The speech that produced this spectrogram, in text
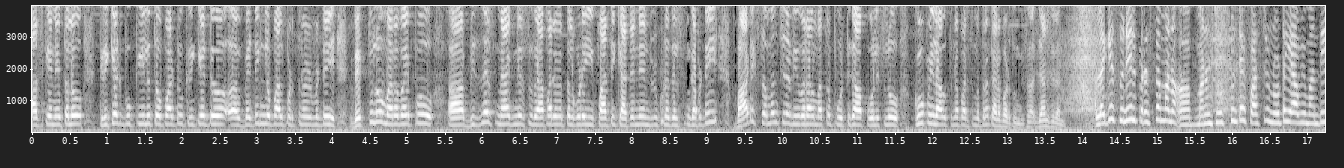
రాజకీయ నేతలు క్రికెట్ బుక్కీలతో పాటు క్రికెట్ బెట్టింగ్లో పాల్పడుతున్నటువంటి వ్యక్తులు. మరోవైపు బిజినెస్ మ్యాగ్నెట్స్ వ్యాపారవేత్తలు కూడా ఈ పార్టీకి అటెండ్ అయినట్టు కూడా తెలుస్తుంది కాబట్టి వాటికి సంబంధించిన వివరాలు మాత్రం పూర్తిగా పోలీసులు కూపీలు అవుతున్న పరిస్థితి మాత్రం కనబడుతుంది. జాన్సీరాన్ అలాగే సునీల్ ప్రస్తుతం మనం మనం చూసుకుంటే ఫస్ట్ నూట యాభై మంది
